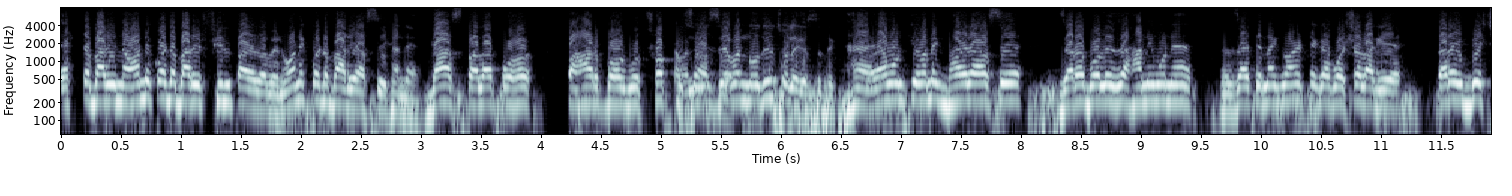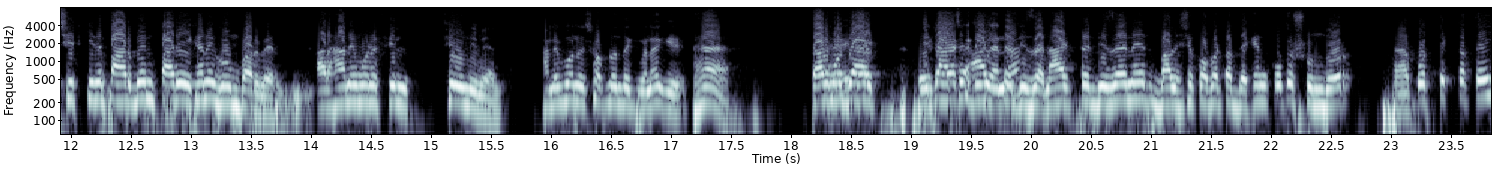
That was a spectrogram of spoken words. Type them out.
একটা বাড়ি না অনেক কয়টা বাড়ির ফিল পাওয়া যাবেন অনেক কয়টা বাড়ি আছে এখানে। গাছপালা পাহাড় পর্বত সব কিছু আছে। আবার নদীও চলে গেছে হ্যাঁ এমনকি অনেক ভাইরা আছে যারা বলে যে হানিমুনে যাইতে নাকি অনেক টাকা পয়সা লাগে তারা এই বেডশিট কিনে পারবেন পারে এখানে ঘুম পারবেন আর হানিমুনে ফিল ফিল নিবেন। হানিমুনের স্বপ্ন দেখবে নাকি? হ্যাঁ। তার মধ্যে এটা- design, আরেকটা ডিজাইন আরেকটা ডিজাইনের বালিশের কভারটা দেখেন কত সুন্দর। হ্যাঁ, প্রত্যেকটাতেই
